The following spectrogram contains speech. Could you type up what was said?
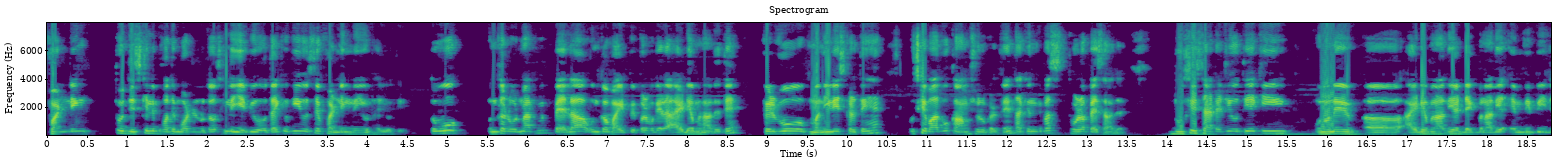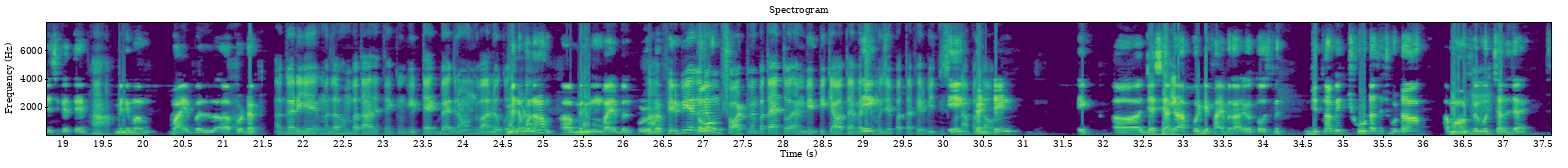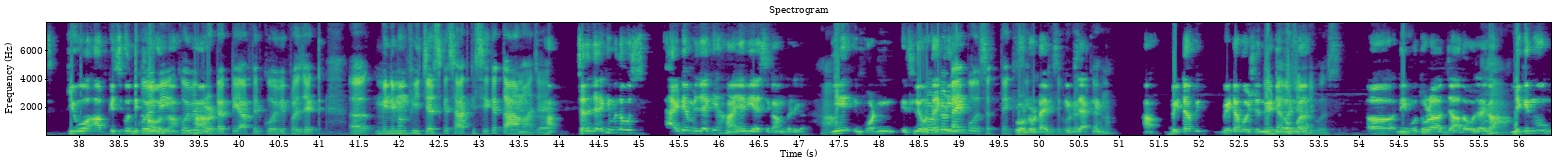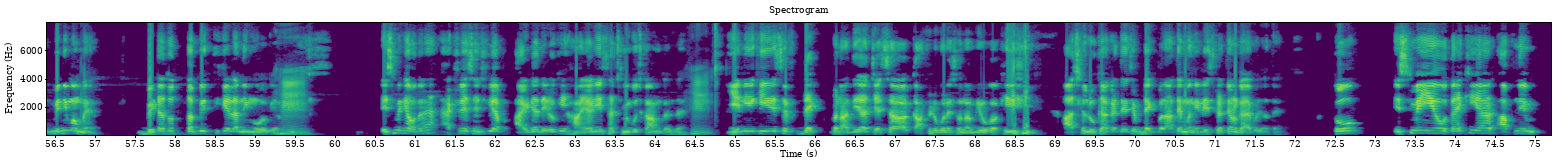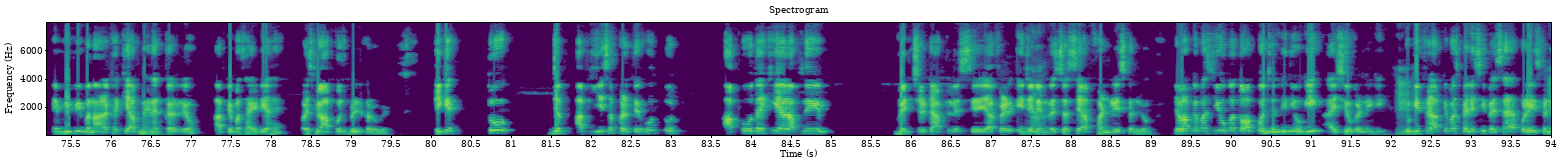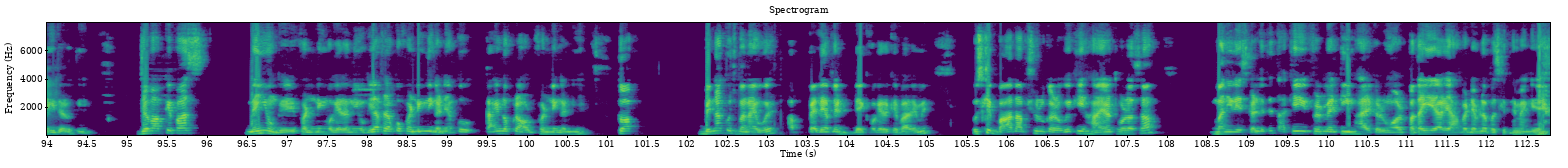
फंडिंग तो जिसके लिए बहुत इंपॉर्टेंट होता है उसके लिए ये भी होता है क्योंकि उसने फंडिंग नहीं उठाई होती। तो वो उनका रोड मैप में पहला उनका व्हाइट पेपर वगैरह आइडिया बना देते हैं फिर वो मनी रेज करते हैं उसके बाद वो काम शुरू करते हैं ताकि उनके पास थोड़ा पैसा आ जाए। दूसरी स्ट्रैटेजी होती है कि उन्होंने आइडिया बना दिया डेक बना दिया एमवीपी जैसे कहते हैं मिनिमम वायबल प्रोडक्ट अगर ये मतलब हम बता देते हैं क्योंकि टेक बैकग्राउंड वालों को मैंने बोला ना मिनिमम वायबल हाँ, प्रोडक्ट फिर भी अगर तो- हम शॉर्ट में बताएँ तो एमवीपी क्या होता है? वैसे एक- मुझे पता है फिर भी जिसको ना पता हो। कंटेंट एक जैसे अगर आप कोई डिफाई बना रहे हो तो उसमें जितना भी छोटा से छोटा अमाउंट में वो हम्म। चल जाए कि वो आप किसी को दिखाओ कोई भी कोई भी हाँ, प्रोडक्ट या फिर कोई भी प्रोजेक्ट मिनिमम फीचर्स के साथ किसी के काम आ जाए। हाँ चल जाए कि मतलब उस आइडिया मिल जाए कि हाँ यार ये ऐसे काम करेगा। हाँ। ये इम्पोर्टेंट इसलिए होता है प्रोटोटाइप कि बोल सकते हैं का, exactly. है ना बेटा भी बेटा वर्जन नहीं अ, नहीं वो थोड़ा ज़्यादा हो जाएगा हाँ। लेकिन वो मिनिमम है। बेटा तो तब भी ठीक है रनिंग हो गया। हम्म। इसमें क्या होता है एक्चुअली एसेंशियली आप आइडिया दे रहे हो कि हाँ यार ये सच में कुछ काम कर रहा है। हम्म। ये नहीं है कि ये सिर्फ़ डेक बना दिया जैसा काफ़ी लोगों ने सुना भी होगा कि आजकल लोग क्या करते हैं सिर्फ़ डेक बनाते हैं मनी रेज करते हैं और गायब हो जाते हैं। तो इसमें ये होता है कि यार आपने एमवीपी बना रखा है कि आप मेहनत कर रहे हो आपके पास आइडिया है और इसमें आप कुछ बिल्ड करोगे ठीक है तो जब आप ये सब करते हो तो आपको होता है कि यार आपने वेंचर कैपिटलिस्ट से या फिर एंजल हाँ। इन्वेस्टर से आप फंड रेज कर रहे हो जब आपके पास ये होगा तो आपको जल्दी नहीं होगी आईसीओ करने की हम्म। क्योंकि फिर आपके पास पहले से ही पैसा है आपको रेज करने की हम्म। ज़रूरत नहीं है जब आपके पास नहीं होंगे फंडिंग वगैरह नहीं होगी या फिर आपको फंडिंग नहीं करनी आपको काइंड ऑफ़ क्राउड फंडिंग करनी है तो आप बिना कुछ बनाए हुए आप पहले अपने डेक वगैरह के बारे में उसके बाद आप शुरू करोगे कि हाँ यार थोड़ा सा मनी रेज कर लेते ताकि फिर मैं टीम हायर करूँ और पता ही यार यहाँ पे डेवलपर्स कितने महँगे हैं।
